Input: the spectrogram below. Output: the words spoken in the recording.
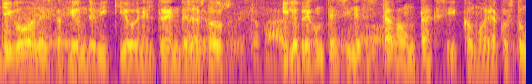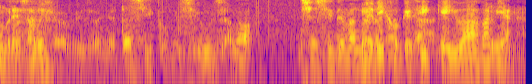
Llegó a la estación de Vicchio en el tren de las dos y le pregunté si necesitaba un taxi, como era costumbre, ¿sabe? Me dijo que sí, que iba a Barbiana.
